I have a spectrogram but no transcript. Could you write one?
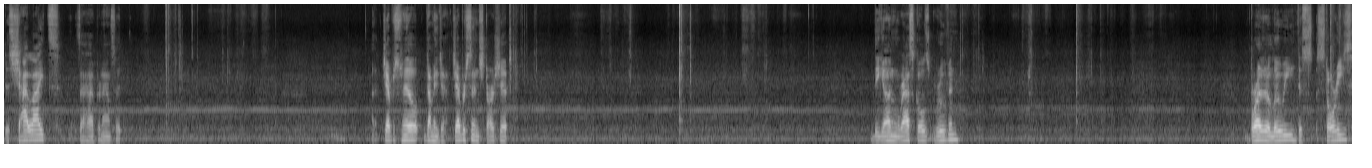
The Chi-Lites. Is that how I pronounce it? Uh, Jeffersonville, I mean Jefferson Starship. The Young Rascals Groovin'. Brother Louie, the stories.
